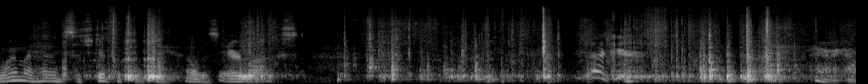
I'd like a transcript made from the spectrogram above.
Why am I having such difficulty? Oh, this airbox. Back here. There we go.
